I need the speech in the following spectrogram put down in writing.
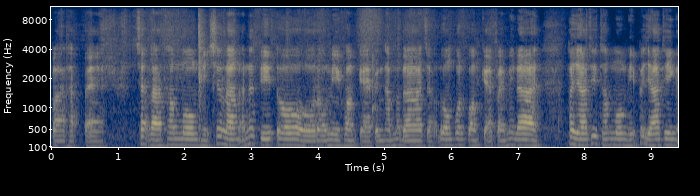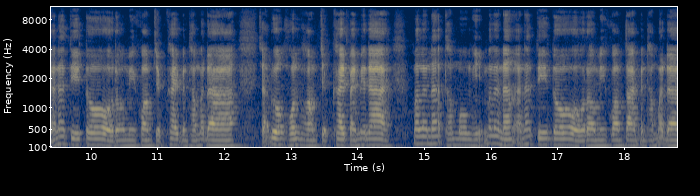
ปลาทะแปรชะลาธรรมโมหิชลังอนัตติโต เรามีความแก่เป็นธรรมดาจะล่วงพ้นความแก่ไปไม่ได้พยาที่ทำโมมหิพยาทิงอนัตติโต เรามีความเจ็บไข้เป็นธรรมดา จะล่วงพ้นความเจ็บไข้ไปไม่ได้ มรณะธรรมโมหิมรณังอนัตติโต เรามีความตายเป็นธรรมดา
